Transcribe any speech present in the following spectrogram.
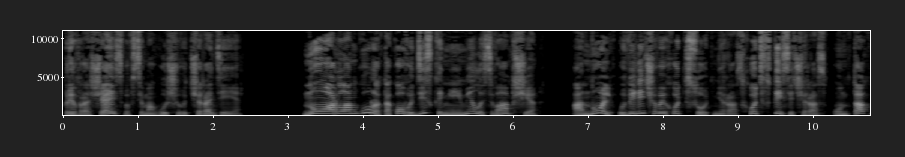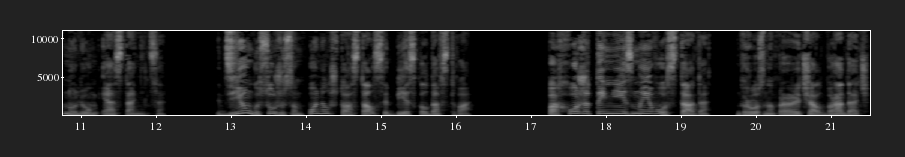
превращаясь во всемогущего чародея. Но у Орлангура такого диска не имелось вообще, а ноль, увеличивая хоть в сотни раз, хоть в тысячи раз, он так нулем и останется. Дьюнгу с ужасом понял, что остался без колдовства. «Похоже, ты не из моего стада», — грозно прорычал бородач.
